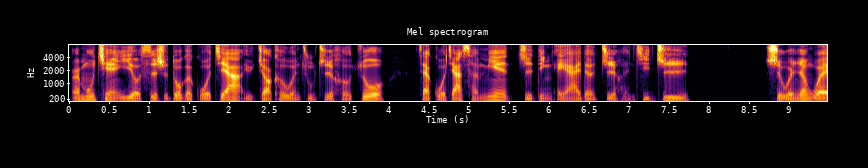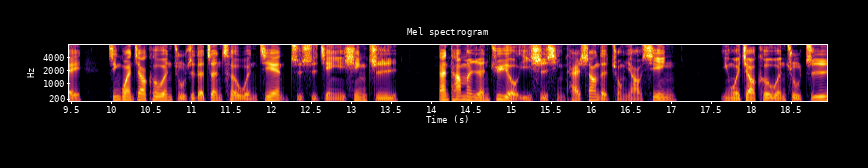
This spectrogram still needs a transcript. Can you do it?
而目前已有四十多个国家与教科文组织合作，在国家层面制定 AI 的制衡机制。史文认为，尽管教科文组织的政策文件只是建议性质。但他们仍具有意识形态上的重要性，因为教科文组织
